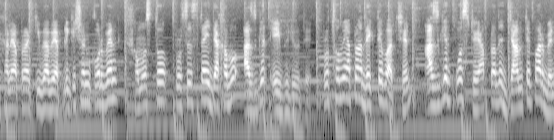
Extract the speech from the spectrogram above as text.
এখানে আপনারা কীভাবে অ্যাপ্লিকেশন করবেন, সমস্ত প্রসেসটাই দেখাবো আজকের এই ভিডিওতে। প্রথমে আপনারা দেখতে পাচ্ছেন, আজকের পোস্টে আপনাদের জানতে পারবেন,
